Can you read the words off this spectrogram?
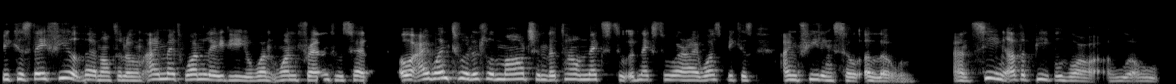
because they feel they're not alone. I met one lady, one, one friend who said, Oh, I went to a little march in the town next to next to where I was because I'm feeling so alone. And seeing other people who are who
